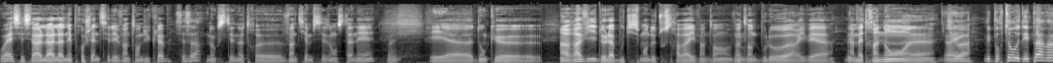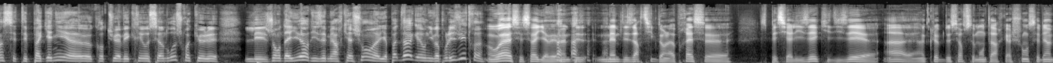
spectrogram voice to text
Ouais, c'est ça. Là, l'année prochaine, c'est les 20 ans du club. c'est ça? Donc c'était notre euh, 20e saison cette année. Ouais. Et euh, donc euh, un ravi de l'aboutissement de tout ce travail, 20 ans, 20 Mm. ans de boulot, arriver à, mettre un nom, euh, tu Ouais. vois. Mais pourtant, au départ, hein, c'était pas gagné euh, quand tu avais créé Ocean Routes. Je crois que les, les gens d'ailleurs disaient Mais Arcachon, il n'y a pas de vague, on y va pour les huîtres. Ouais, c'est ça. Il y avait même des, même des articles dans la presse spécialisés qui disaient euh, ah un club de surf se monte à Arcachon, c'est bien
